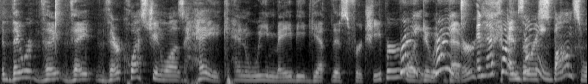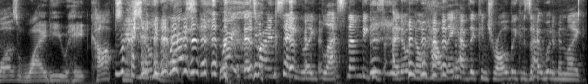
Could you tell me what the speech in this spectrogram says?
they were they they their question was, "Hey, can we maybe get this for cheaper or do it right. better?" And that's what and I'm the saying. response was, "Why do you hate cops and scumbags?" right, right. That's why I'm saying, like, bless them because I don't know how they have the control. Because I would have been like,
